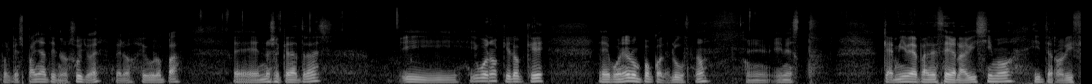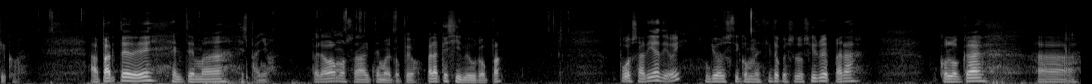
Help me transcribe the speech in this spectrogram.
porque España tiene lo suyo, ¿eh? pero Europa eh, no se queda atrás. Y, bueno, quiero que eh, poner un poco de luz ¿no? en esto, que a mí me parece gravísimo y terrorífico. Aparte del tema español, pero vamos al tema europeo. ¿Para qué sirve Europa? Pues a día de hoy yo estoy convencido que solo sirve para colocar a,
